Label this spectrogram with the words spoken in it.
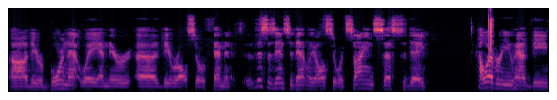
Uh, they were born that way, and they were uh, they were also effeminate. This is incidentally also what science says today. However, you had the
